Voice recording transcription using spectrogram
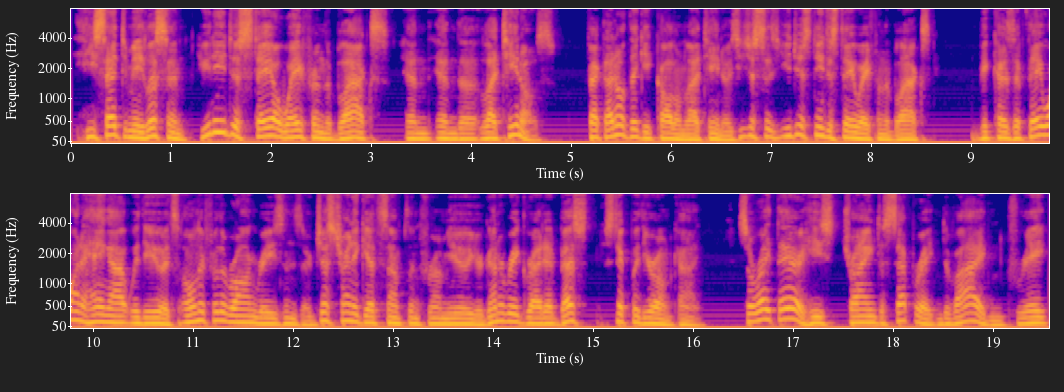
he said to me, listen, you need to stay away from the blacks and, and the Latinos. In fact, I don't think he called them Latinos. He just says, you just need to stay away from the blacks because if they want to hang out with you, it's only for the wrong reasons. They're just trying to get something from you. You're going to regret it. Best stick with your own kind. So right there, he's trying to separate and divide and create,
